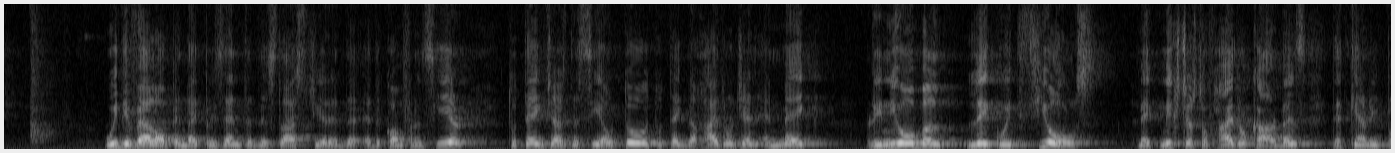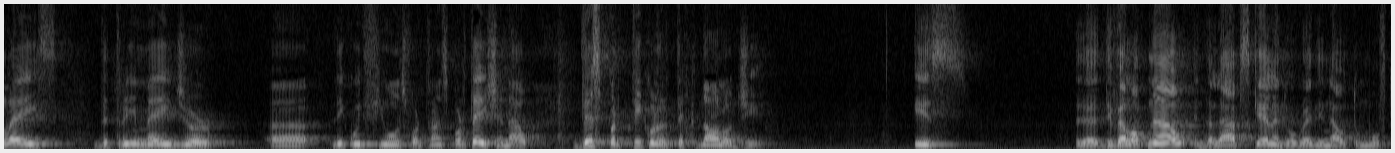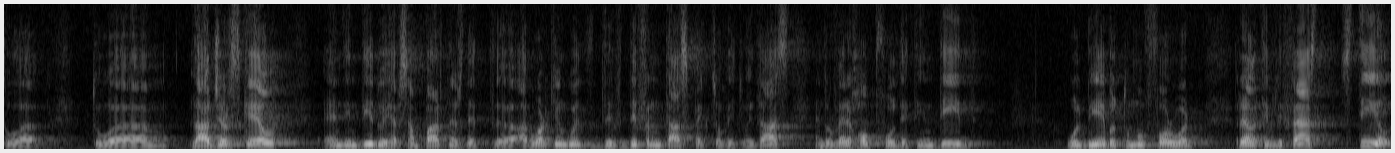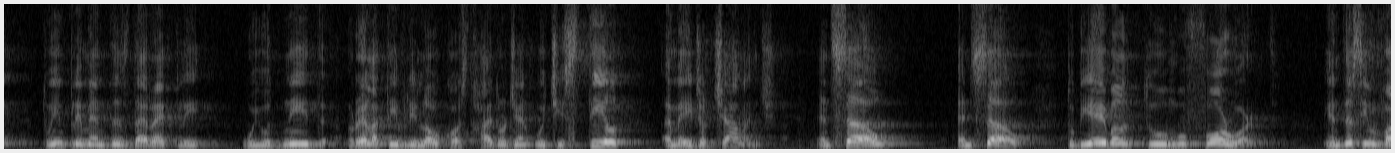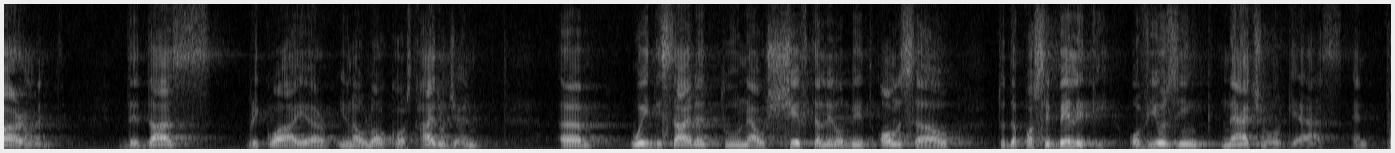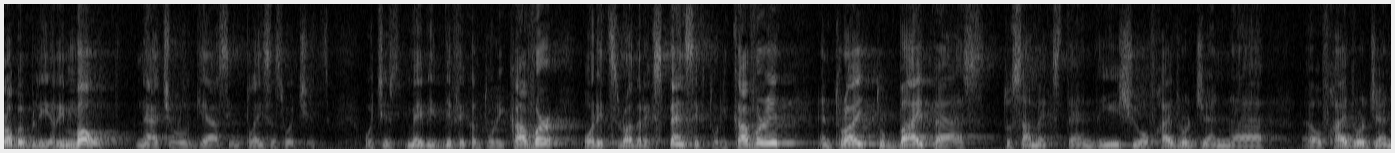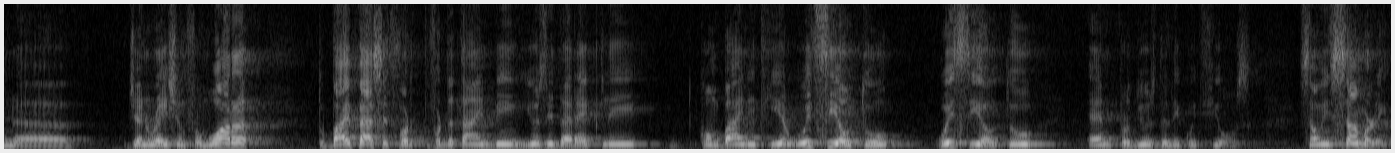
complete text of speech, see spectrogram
we develop, and I presented this last year at the, at the conference here, to take just the CO2, to take the hydrogen and make renewable liquid fuels, make mixtures of hydrocarbons that can replace the three major uh, liquid fuels for transportation. Now, this particular technology is uh, developed now in the lab scale and we're ready now to move to a, to a um, larger scale. And indeed, we have some partners that uh, are working with the different aspects of it with us, and we're very hopeful that indeed we'll be able to move forward relatively fast. Still, to implement this directly, we would need relatively low-cost hydrogen, which is still a major challenge. And so, and so, to be able to move forward in this environment that does require, you know, low-cost hydrogen, um, we decided to now shift a little bit also to the possibility of using natural gas and probably remote natural gas in places which is, which is maybe difficult to recover or it's rather expensive to recover it and try to bypass to some extent the issue of hydrogen, uh, of hydrogen uh, generation from water, to bypass it for, for the time being, use it directly, combine it here with CO2, with CO2, and produce the liquid fuels. So in summary,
